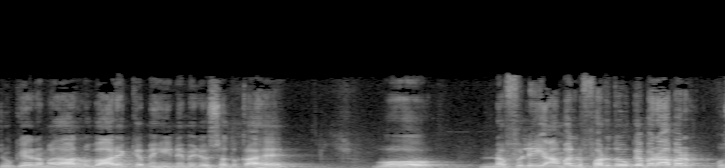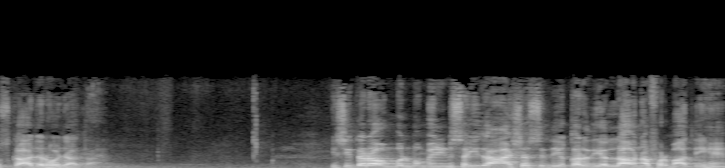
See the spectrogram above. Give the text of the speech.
چونکہ رمضان مبارک کے مہینے میں جو صدقہ ہے، وہ نفلی عمل فرضوں کے برابر اس کا اجر ہو جاتا ہے۔ اسی طرح ام المؤمنین سیدہ عائشہ صدیقہ رضی اللہ عنہ فرماتی ہیں،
